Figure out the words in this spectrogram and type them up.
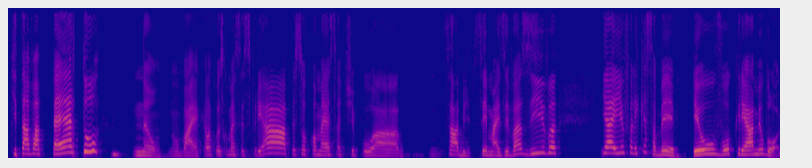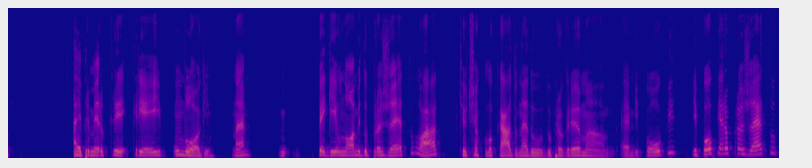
que tava perto, não, não vai. Aquela coisa começa a esfriar, a pessoa começa, tipo, a, sabe, ser mais evasiva. E aí eu falei, quer saber? Eu vou criar meu blog. Aí primeiro cri- criei um blog, né? Peguei o nome do projeto lá, que eu tinha colocado, né, do, do programa é, Me Poupe. Me Poupe era o projeto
